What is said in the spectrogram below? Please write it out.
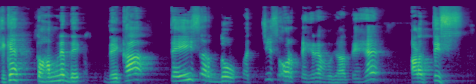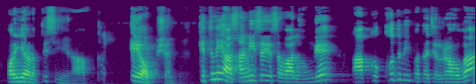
ठीक है? तो हमने दे, देखा तेईस और दो पच्चीस और तेरह हो जाते हैं अड़तीस। और ये अड़तीस ये रहा आपका। A option. कितनी आसानी से ये सवाल होंगे? आपको खुद नहीं पता चल रहा होगा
